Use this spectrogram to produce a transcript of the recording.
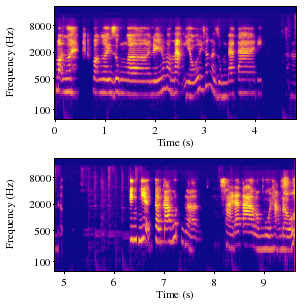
mọi người mọi người dùng uh, nếu mà mạng yếu thì chắc là dùng data đi cho nó đỡ. Kinh nghiệm chơi ca hút là xài data và ngồi hàng đầu.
